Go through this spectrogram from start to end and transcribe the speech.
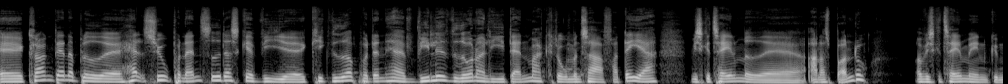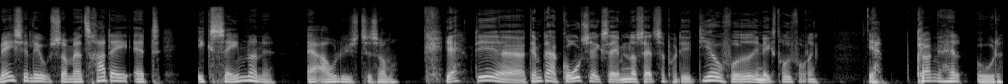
Øh, klokken den er blevet øh, halv syv. På den anden side, der skal vi øh, kigge videre på den her vilde, vidunderlige Danmark-dokumentar fra DR. Vi skal tale med øh, Anders Bondo, og vi skal tale med en gymnasieelev, som er træt af, at eksamenerne er aflyst til sommer. Ja, det er dem, der er gode til eksamen og satser på det, de har jo fået en ekstra udfordring. Ja, klokken er halv otte.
